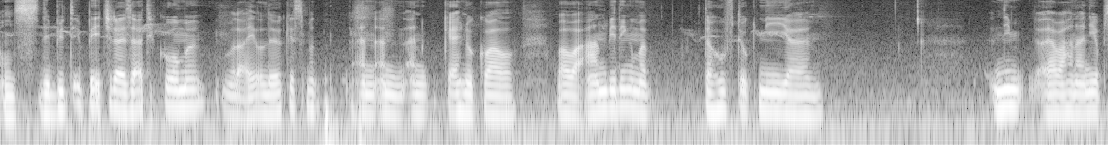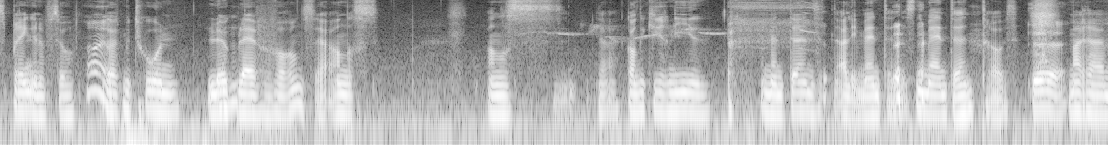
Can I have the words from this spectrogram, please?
ons debuut-EP'tje dat is uitgekomen, wat dat heel leuk is. Met, en, en, en krijgen ook wel, wel wat aanbiedingen, maar dat hoeft ook niet... eh, niet ja, we gaan daar niet op springen of zo. Ah, ja. Dat moet gewoon leuk Mhm. blijven voor ons. Ja, anders Anders ja, kan ik hier niet in, in mijn tuin zitten. Allee, mijn tuin, dat is niet mijn tuin trouwens. Maar ehm,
